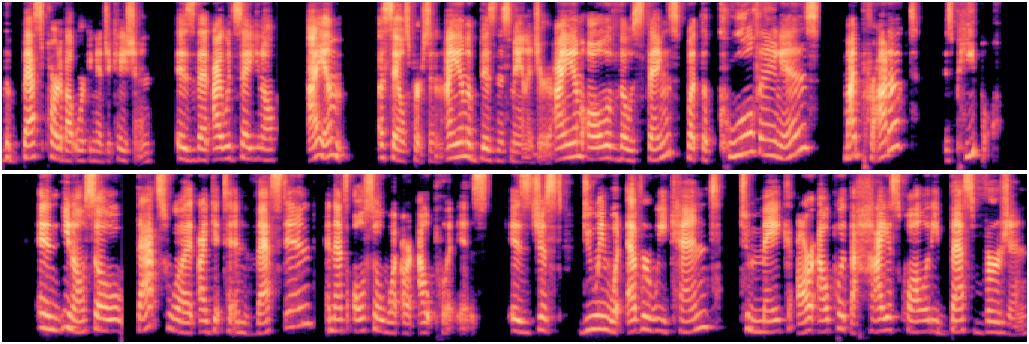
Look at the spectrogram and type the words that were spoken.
the best part about working education is that I would say, you know, I am a salesperson. I am a business manager. I am all of those things, but the cool thing is my product is people. And, you know, so that's what I get to invest in. And that's also what our output is, is just doing whatever we can to make our output the highest quality, best version.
